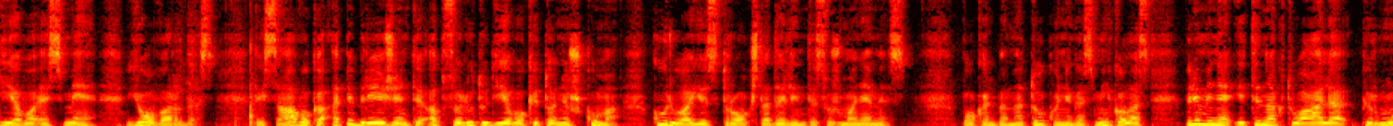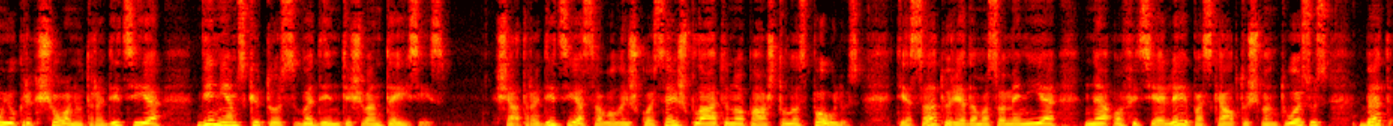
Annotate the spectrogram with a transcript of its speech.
Dievo esmė, jo vardas. Tai savoka apibrėžianti absoliutų Dievo kitoniškumą, kuriuo jis trokšta dalinti su žmonėmis. Pokalbio metu kunigas Mykolas priminė itin aktualią pirmųjų krikščionių tradiciją vieniems kitus vadinti šventaisiais. Šią tradiciją savo laiškuose išplatino paštalas Paulius, tiesa, turėdamas omenyje ne oficialiai paskelbtų šventuosius, bet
